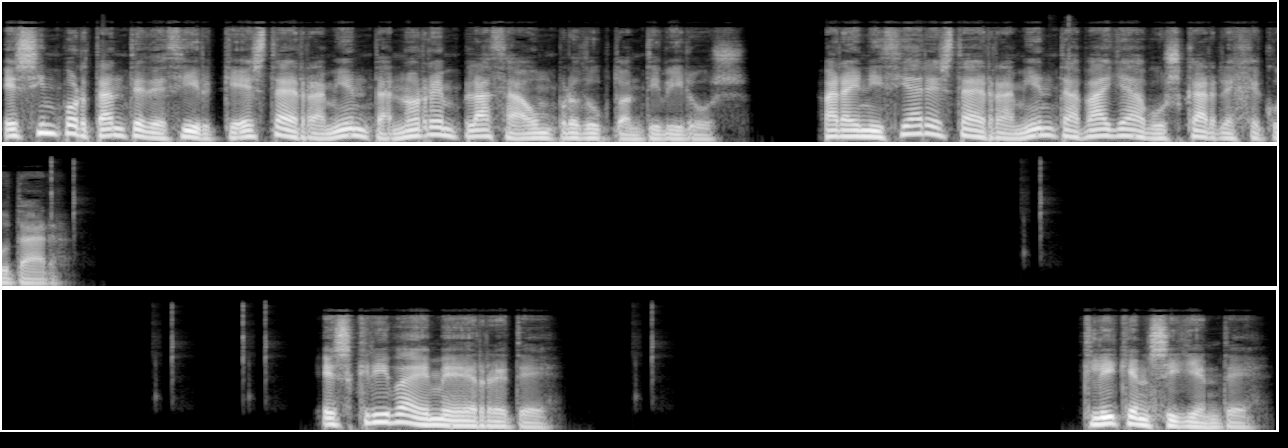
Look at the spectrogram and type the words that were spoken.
Es importante decir que esta herramienta no reemplaza a un producto antivirus. Para iniciar esta herramienta vaya a buscar ejecutar. Escriba MRT. Clic en Siguiente.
